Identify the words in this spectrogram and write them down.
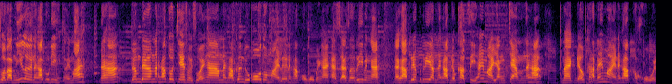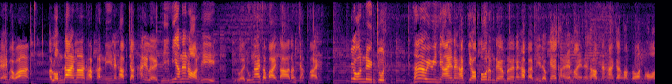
สวยๆแบบนี้เลยนะครับ ดูดิเห็นไหม นะฮะเดิมๆนะครับตัวเจสวยๆงามนะครับเครื่องดูโอตัวใหม่เลยนะครับโอ้โหเป็นไงแอสเซสซอรี่เป็นไงนะครับเรียบๆนะครับเดี๋ยวขัดสีให้ใหม่อย่างแจ่มนะครับแม็กเดี๋ยวขัดให้ใหม่นะครับโอ้โหได้ให้แบบว่าอารมณ์ได้มากครับคันนี้นะครับจัดให้เลยพรีเมียมแน่นอนพี่สวยดูง่ายสบายตาต้องจัดไปโยน1.5 5 VVTi นะครับเกียร์ออโต้เดิมๆเลยนะครับแบบนี้เดี๋ยวแก้ไขให้ใหม่นะครับนะฮะการความร้อนพร้อม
